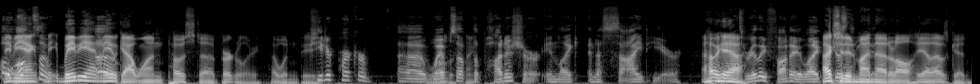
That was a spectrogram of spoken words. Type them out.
Oh, Maybe also, Aunt, maybe Aunt May uh, got one post uh, burglary. That wouldn't be. Peter Parker uh, webs Wildest up thing. the Punisher in like an aside here. oh yeah. It's really funny. Like I actually just- didn't mind that at all. Yeah, that was good.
